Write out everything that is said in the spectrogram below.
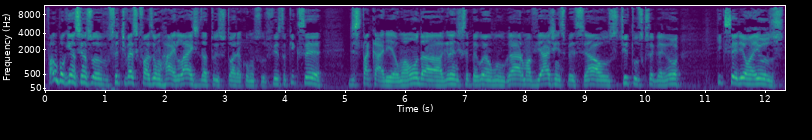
fala um pouquinho assim, a se você tivesse que fazer um highlight da tua história como surfista, o que, que você destacaria? Uma onda grande que você pegou em algum lugar, uma viagem especial, os títulos que você ganhou? O que, que seriam aí os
